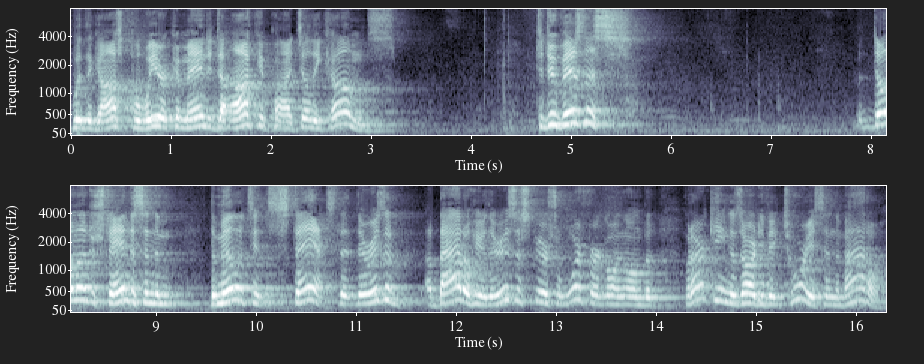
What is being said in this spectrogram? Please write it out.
With the gospel, we are commanded to occupy till he comes, to do business. Don't understand this in the, the militant stance that there is a, a battle here, there is a spiritual warfare going on, but, but our king is already victorious in the battle.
